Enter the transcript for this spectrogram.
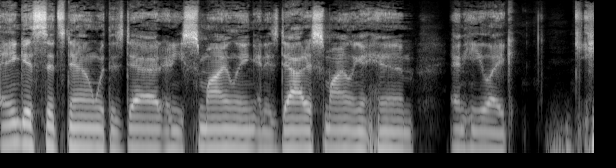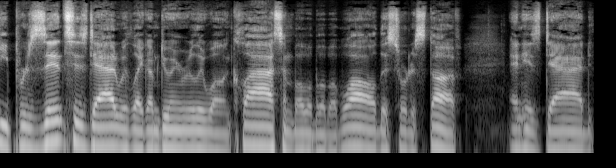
angus sits down with his dad and he's smiling and his dad is smiling at him and he like he presents his dad with like i'm doing really well in class and blah blah blah blah blah all this sort of stuff and his dad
